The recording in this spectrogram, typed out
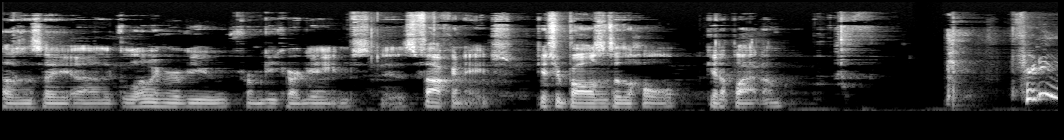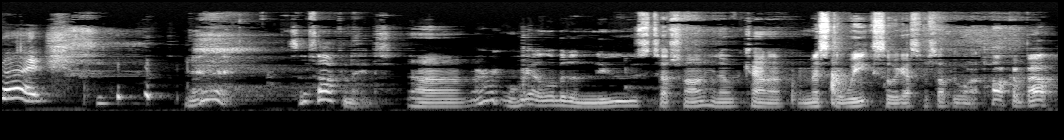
I was gonna say uh, the glowing review from Geek Art Games is Falcon Age. Get your balls into the hole. Get a platinum. Pretty much. all right. So Falcon Age. Um, all right. Well, we got a little bit of news touch on. You know, we kind of missed a week, so we got some stuff we want to talk about.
